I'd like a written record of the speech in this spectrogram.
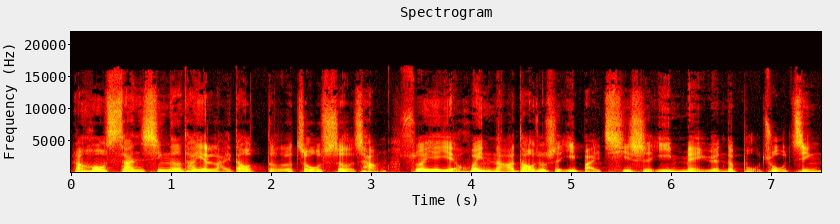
然后三星呢，它也来。到德州设厂，所以也会拿到就是一百七十亿美元的补助金。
